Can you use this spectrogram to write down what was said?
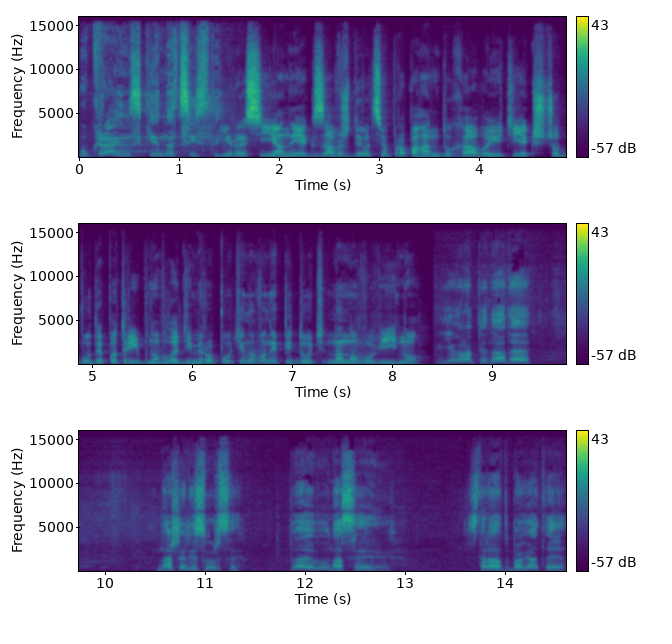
украинские нацисты. І росіяни, як завжди, оцю пропаганду хавають. І якщо буде потрібно Владіміру Путіну, вони підуть на нову війну. Европе надо наши ресурсы. У нас э, страна богатая,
